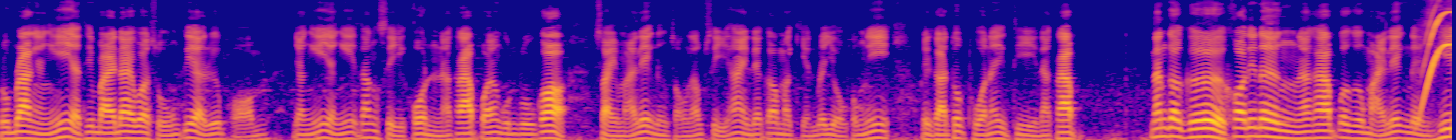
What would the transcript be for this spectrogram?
รูปร่างอย่างนี้อธิบายได้ว่าสูงเตี้ยหรือผอม อย่างนี้อย่างนี้ทั้ง 4 คนนะครับ เพราะฉะนั้นคุณครูก็ใส่หมายเลข 1 2 3 4 ให้ แล้วก็มาเขียนประโยคตรงนี้เป็นการทบทวนให้อีกทีนะครับ นั่นก็คือข้อที่1นงนะครับก็คือหมายเลขหนึ่ง he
